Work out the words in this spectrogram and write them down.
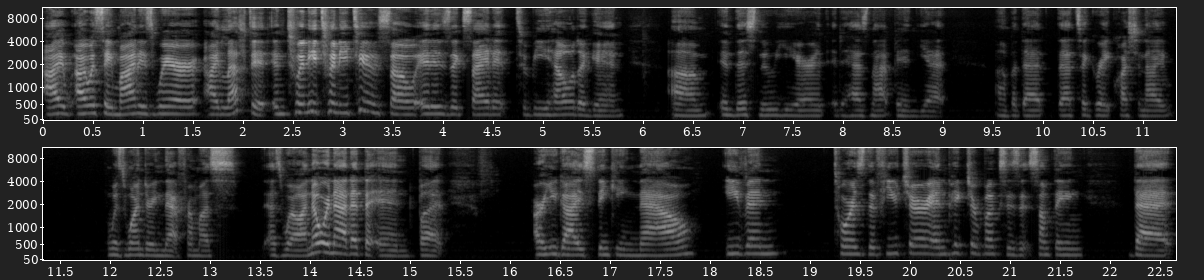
I I would say mine is where I left it in 2022. So it is excited to be held again um, in this new year. It, it has not been yet, uh, but that that's a great question. I was wondering that from us as well. I know we're not at the end, but are you guys thinking now even towards the future and picture books? Is it something that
